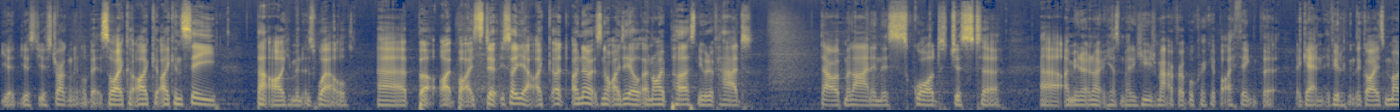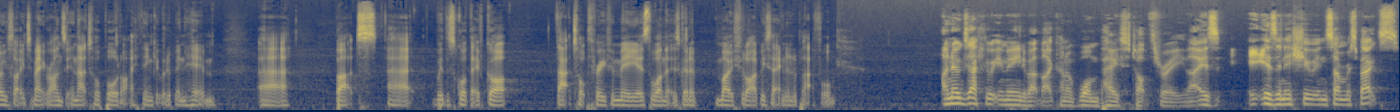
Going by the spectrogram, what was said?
you're, you're, you're struggling a little bit. So I I can see that argument as well. Uh, but I, but I still, so yeah, I, I, I know it's not ideal, and I personally would have had Dawid Malan in this squad just to. Uh, I mean, I know he hasn't played a huge amount of red ball cricket, but I think that again, if you're looking at the guys most likely to make runs in that top order, I think it would have been him. Uh, but uh, with the squad they've got, that top three for me is the one that is going to most reliably setting in the platform. I know exactly what you mean about that kind of one pace top three. That is, it is an issue in some respects,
